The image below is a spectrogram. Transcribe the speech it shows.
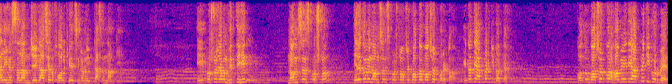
আলী সালাম যে গাছের ফল খেয়েছিলেন, ওই গাছের নাম কি? এই প্রশ্ন যেমন ভিত্তিহীন ননসেন্স প্রশ্ন, এরকমই ননসেন্স প্রশ্ন হচ্ছে কত বছর পর এটা হবে? এটাতে আপনার কি দরকার? কত বছর পর হবে এদি আপনি কি করবেন?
